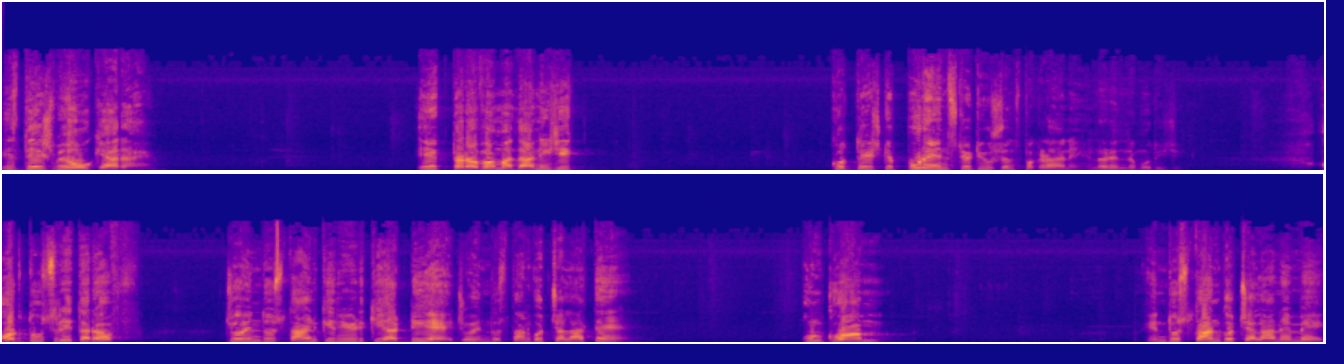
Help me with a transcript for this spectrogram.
इस देश में हो क्या रहा है? एक तरफ़ हम अदानी जी को देश के पूरे इंस्टीट्यूशंस पकड़ा रहे हैं, नरेंद्र मोदी जी। और दूसरी तरफ़ जो हिंदुस्तान की रीढ़ की हड्डी है, जो हिंदुस्तान को चलाते हैं, उनको हम हिंदुस्तान को चलाने में,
